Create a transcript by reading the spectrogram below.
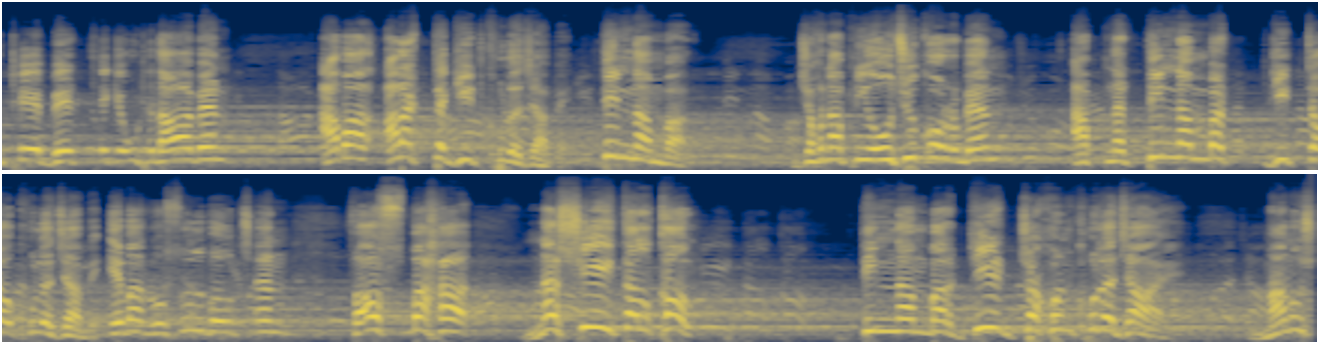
উঠে, বেড থেকে উঠে দাঁড়াবেন, আবার আরেকটা গিট খুলে যাবে, তিন নাম্বার। যখন আপনি অজু করবেন, আপনার তিন নাম্বার গিটটাও খুলে যাবে। এবার রসুল বলছেন ফাসবাহা নাশীতাল কল তিন নাম্বার গিট যখন খুলে যায়, মানুষ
